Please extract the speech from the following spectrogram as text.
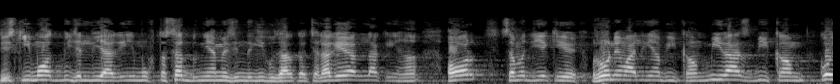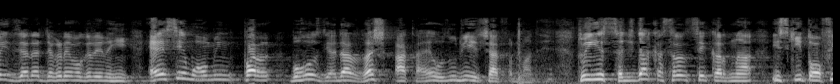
جس کی موت بھی جلدی آ گئی، مختصر دنیا میں زندگی گزار کر چلا گیا اللہ کے یہاں۔ اور سمجھیے کہ رونے والیاں بھی کم، میراث بھی کم، کوئی زیادہ جھگڑے وگڑے نہیں۔ ایسے مومن پر بہت زیادہ رشک آتا ہے، حضور یہ ارشاد فرماتے ہیں۔ تو یہ سجدہ کثرت سے کرنا، اس کی توفیق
